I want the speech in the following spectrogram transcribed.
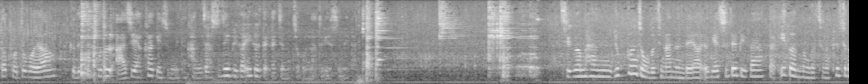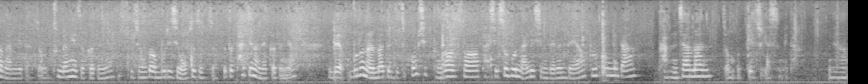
덮어두고요. 그 대신 불을 아주 약하게 해줍니다. 감자 수제비가 익을 때까지만 조금 놔두겠습니다. 지금 한 6분 정도 지났는데요. 여기에 수제비가 딱 익었는 것처럼 표시가 납니다. 좀 투명해졌거든요. 이 정도 물이 지금 없어졌죠. 그래도 타진 않았거든요. 근데 물은 얼마든지 조금씩 더 넣어서 다시 수분 날리시면 되는데요. 불 끕니다. 감자만 좀 으깨 주겠습니다. 그냥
